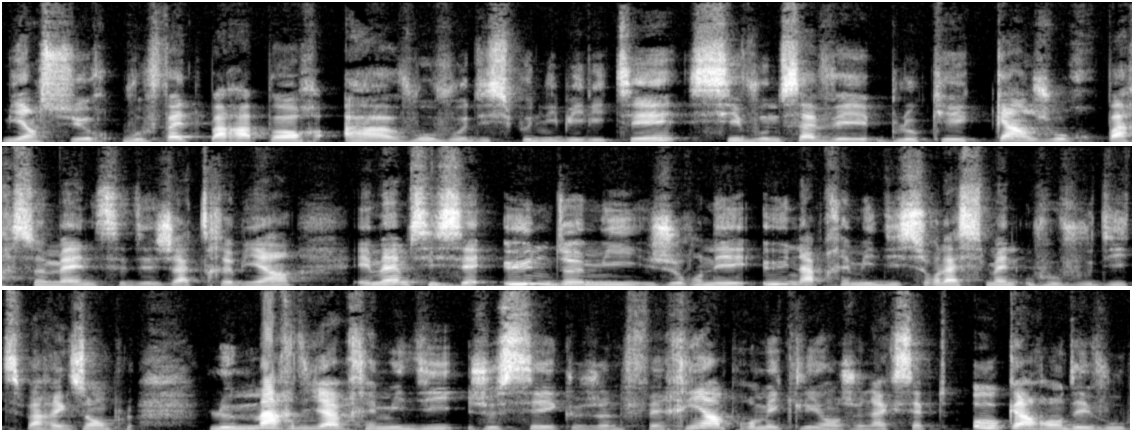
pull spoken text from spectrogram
Bien sûr, vous faites par rapport à vous vos disponibilités. Si vous ne savez bloquer qu'un jour par semaine, c'est déjà très bien. Et même si c'est une demi-journée, une après-midi sur la semaine où vous vous dites, par exemple, le mardi après-midi, je sais que je ne fais rien pour mes clients, je n'accepte aucun rendez-vous,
